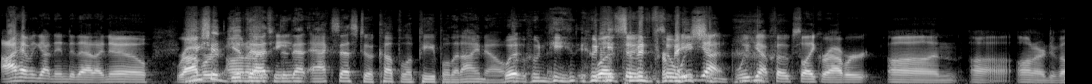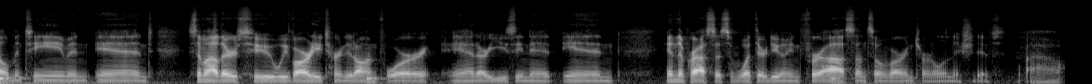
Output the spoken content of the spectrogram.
I haven't gotten into that. I know Robert you should give on our that team- that access to a couple of people that I know What- who, need who well, need some information. So we've got we've got folks like Robert on uh, on our development team and and some others who we've already turned it on for and are using it in in the process of what they're doing for us on some of our internal initiatives. Wow.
